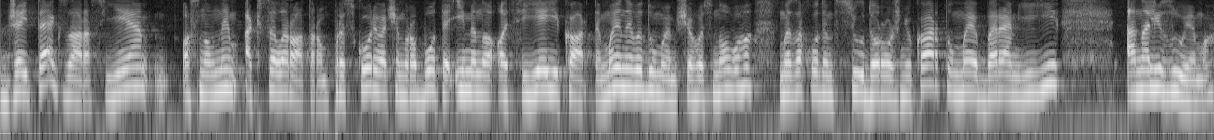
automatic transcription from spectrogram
JTEC зараз є основним акселератором, прискорювачем роботи іменно оцієї карти. Ми не видумуємо чогось нового. Ми заходимо в цю дорожню карту, ми беремо її, аналізуємо.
